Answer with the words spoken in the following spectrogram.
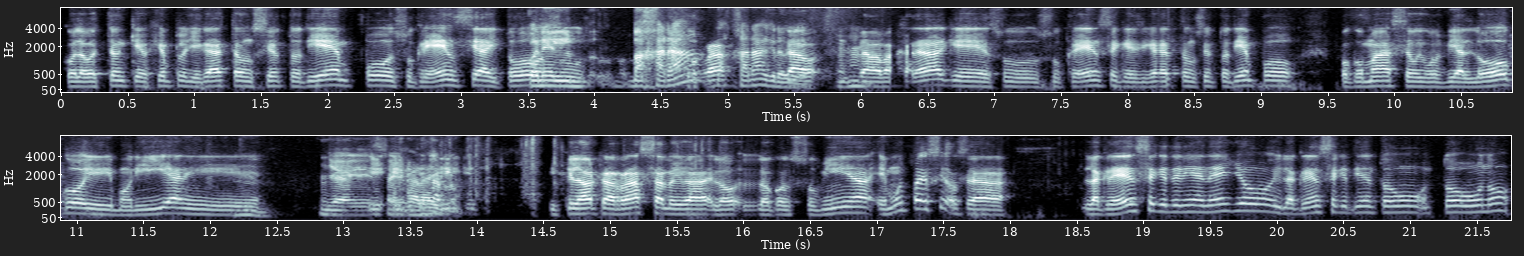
con la cuestión que, por ejemplo, llegaba hasta un cierto tiempo, su creencia y todo. Con el bajará, bajará, creo que. bajará, que su, su, creencia que llegaba hasta un cierto tiempo, poco más se volvían locos y morían y, mm. y, que la otra raza lo, iba, lo, lo, consumía. Es muy parecido, o sea, la creencia que tenían ellos y la creencia que tiene todo, todo uno,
